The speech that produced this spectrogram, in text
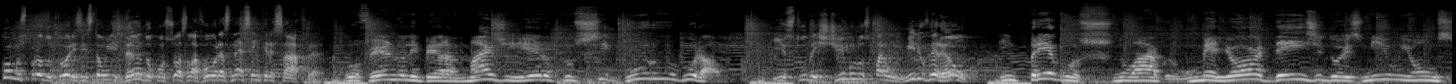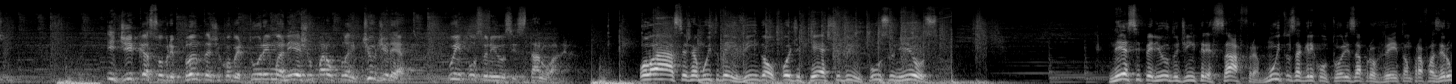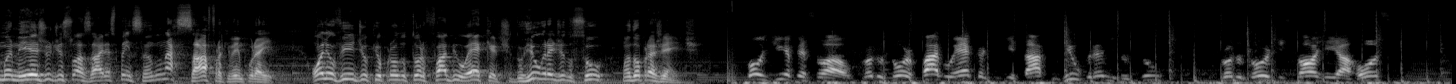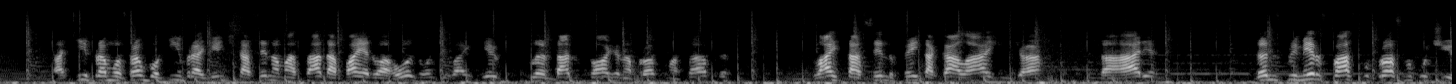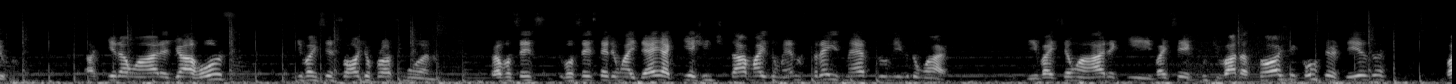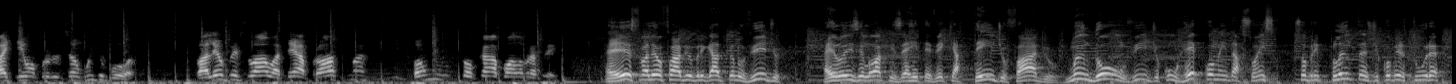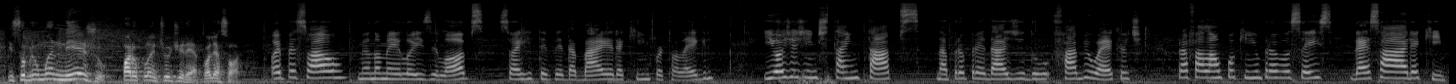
Como os produtores estão lidando com suas lavouras nessa entre-safra? Governo libera mais dinheiro para o seguro rural. E estuda estímulos para um milho verão. Empregos no agro, o melhor desde 2011. E dicas sobre plantas de cobertura e manejo para o plantio direto. O Impulso News está no ar. Olá, seja muito bem-vindo ao podcast do Impulso News. Nesse período de entre-safra, muitos agricultores aproveitam para fazer o manejo de suas áreas pensando na safra que vem por aí. Olha o vídeo que o produtor Fábio Eckert, do Rio Grande do Sul, mandou para gente. Bom dia, pessoal. Produtor Fábio Eckert de Itap, Rio Grande do Sul, produtor de soja e arroz. Aqui para mostrar um pouquinho para a gente, está sendo amassada a paia do arroz, onde vai ser plantado soja na próxima safra. Lá está sendo feita a calagem já da área dando os primeiros passos para o próximo cultivo. Aqui era uma área de arroz que vai ser soja o próximo ano. Para vocês, vocês terem uma ideia, aqui a gente está mais ou menos 3 metros do nível do mar. E vai ser uma área que vai ser cultivada soja e com certeza vai ter uma produção muito boa. Valeu, pessoal, até a próxima e vamos tocar a bola para frente. É isso, valeu, Fábio, obrigado pelo vídeo. A Heloísa Lopes, RTV, que atende o Fábio, mandou um vídeo com recomendações sobre plantas de cobertura e sobre o manejo para o plantio direto. Olha só. Oi, pessoal. Meu nome é Heloísa Lopes, sou RTV da Bayer aqui em Porto Alegre. E hoje a gente está em TAPS, na propriedade do Fábio Eckert, para falar um pouquinho para vocês dessa área aqui.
